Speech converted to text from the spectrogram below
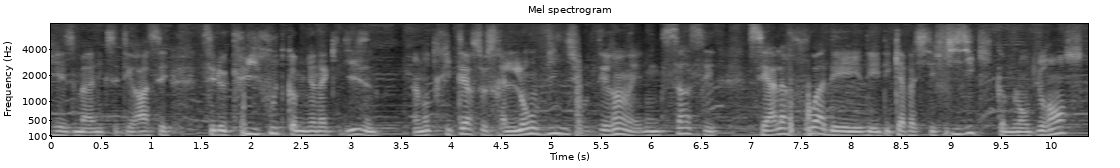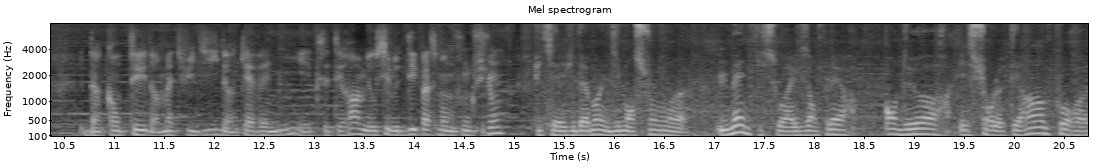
Griezmann, etc. C'est, le QI foot, comme il y en a qui disent. Un autre critère, ce serait l'envie sur le terrain. Et donc ça, c'est, à la fois des capacités physiques, comme l'endurance, d'un Kanté, d'un Matuidi, d'un Cavani, etc. Mais aussi le dépassement de fonction. Puis qu'il y a évidemment une dimension euh, humaine qui soit exemplaire en dehors et sur le terrain pour euh,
